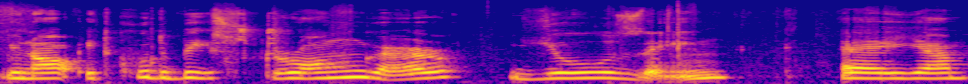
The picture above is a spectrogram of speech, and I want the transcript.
you know it could be stronger using a um,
